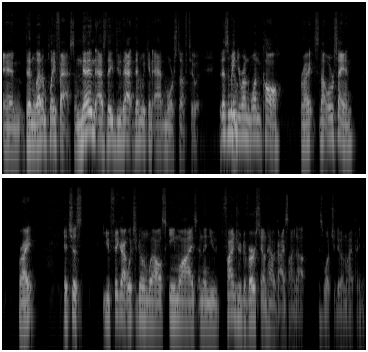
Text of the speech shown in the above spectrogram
and then let them play fast. And then as they do that, then we can add more stuff to it. It doesn't mean no. you run one call, right? It's not what we're saying, right? It's just you figure out what you're doing well scheme wise, and then you find your diversity on how guys line up, is what you do, in my opinion.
